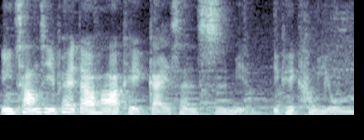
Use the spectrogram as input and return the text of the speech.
你长期佩戴的话，它可以改善失眠，也可以抗忧郁，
